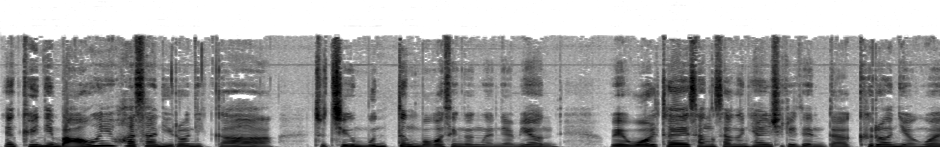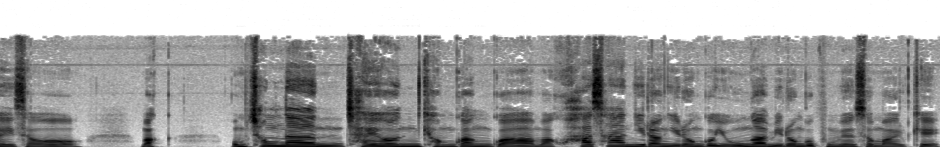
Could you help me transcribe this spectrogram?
그냥 괜히 마우이 화산 이러니까 저 지금 문득 뭐가 생각났냐면, 왜 월터의 상상은 현실이 된다. 그런 영화에서 막 엄청난 자연 경관과 막 화산이랑 이런 거, 용암 이런 거 보면서 막 이렇게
